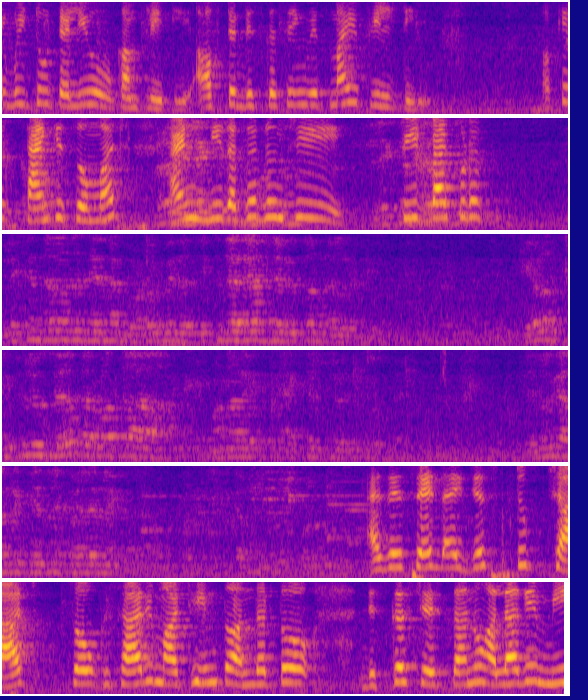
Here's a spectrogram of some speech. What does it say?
able to tell you completely after discussing with my field teams okay thank you so much and మీ దగ్గర నుంచి ఫీడ్బ్యాక్ కూడా కేవలం తర్వాత మన as I said I just took charge so ఒకసారి మా టీంతో అందరితో డిస్కస్ చేస్తాను. అలాగే మీ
